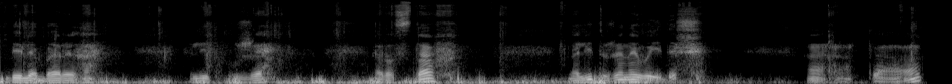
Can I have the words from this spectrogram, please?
біля берега. Лід вже розстав. На лід уже не вийдеш. Ага, так.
